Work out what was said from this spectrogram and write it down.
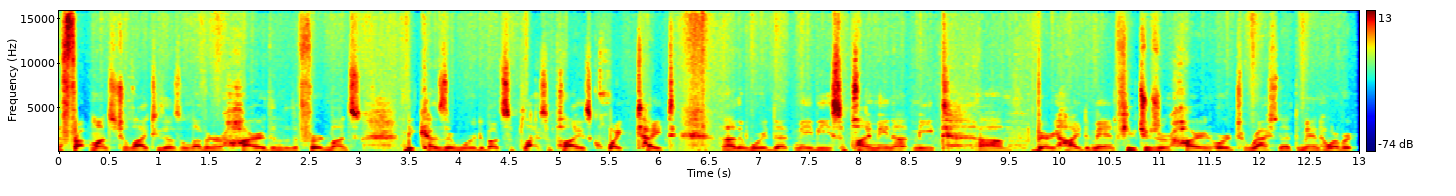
The front months, July 2011, are higher than the deferred months because they're worried about supply. Supply is quite tight. Uh, they're worried that maybe supply may not meet um, very high demand. Futures are higher in order to ration that demand. However,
